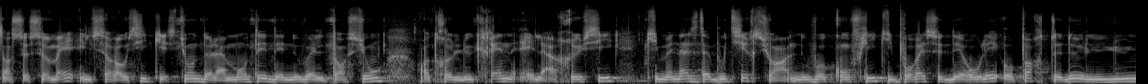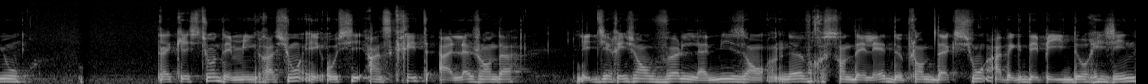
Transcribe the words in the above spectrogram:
Dans ce sommet, il sera aussi question de la montée des nouvelles tensions entre l'Ukraine et la Russie qui menacent d'aboutir sur un nouveau conflit qui pourrait se dérouler aux portes de l'Union. La question des migrations est aussi inscrite à l'agenda. Les dirigeants veulent la mise en œuvre sans délai de plans d'action avec des pays d'origine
